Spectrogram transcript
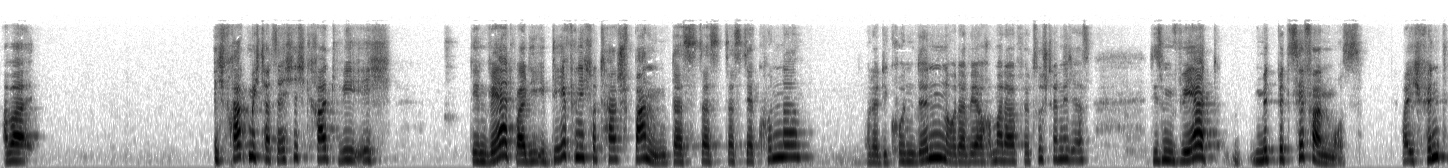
Aber ich frage mich tatsächlich gerade, wie ich den Wert, weil die Idee finde ich total spannend, dass, dass, dass der Kunde oder die Kundin oder wer auch immer dafür zuständig ist, diesen Wert mit beziffern muss. Weil ich finde,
